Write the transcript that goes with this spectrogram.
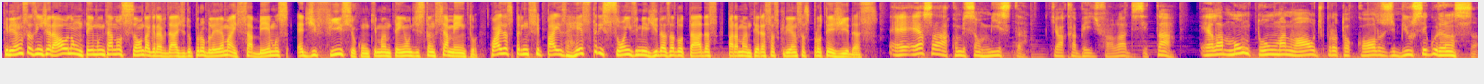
Crianças, em geral, não têm muita noção da gravidade do problema e sabemos é difícil com que mantenham distanciamento. Quais as principais restrições e medidas adotadas para manter essas crianças protegidas? É, essa comissão mista que eu acabei de falar, de citar, ela montou um manual de protocolos de biossegurança.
